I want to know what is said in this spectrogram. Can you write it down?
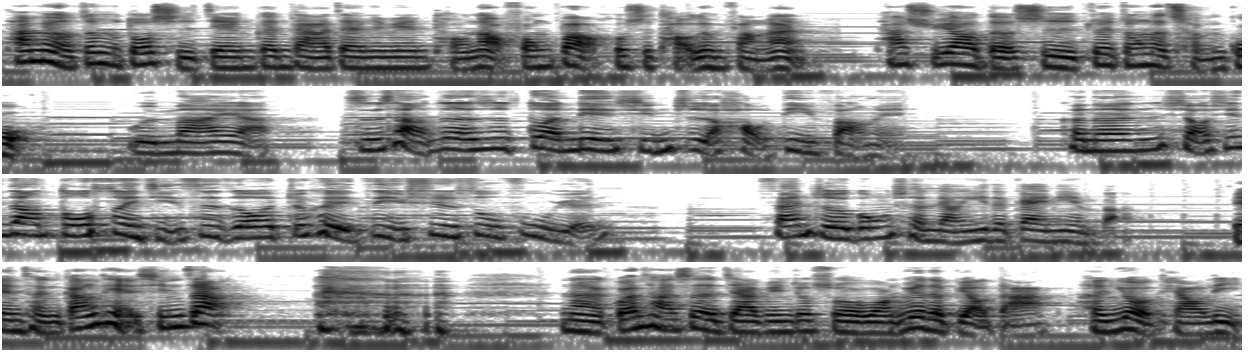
他没有这么多时间跟大家在那边头脑风暴或是讨论方案。他需要的是最终的成果。我的妈呀，职场真的是锻炼心智的好地方哎！可能小心脏多碎几次之后，就可以自己迅速复原，三折功成良医的概念吧，变成钢铁心脏。那观察室的嘉宾就说，王月的表达很有条理，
